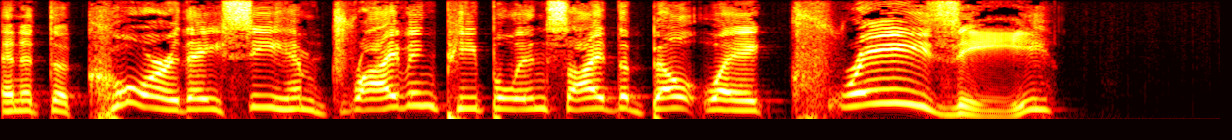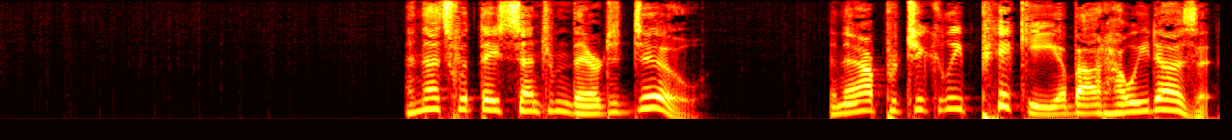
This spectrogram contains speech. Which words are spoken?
And at the core, they see him driving people inside the Beltway crazy. And that's what they sent him there to do. And they're not particularly picky about how he does it.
